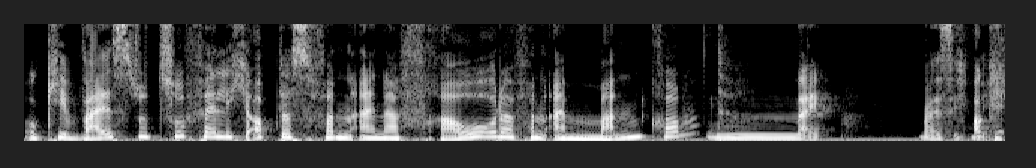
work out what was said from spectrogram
Okay, weißt du zufällig, ob das von einer Frau oder von einem Mann kommt? Nein. Weiß ich nicht. Okay.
